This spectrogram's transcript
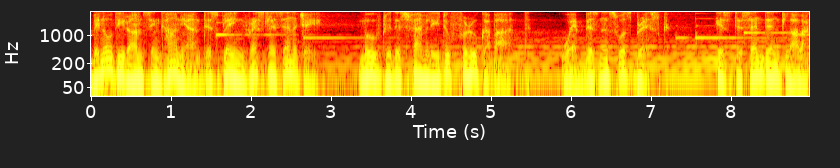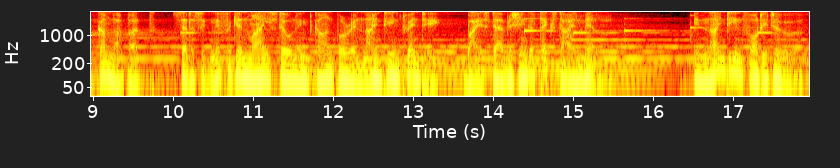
Binodi Ram Singhania, displaying restless energy, moved with his family to Farrukhabad, where business was brisk. His descendant Lala Kamlapat set a significant milestone in Kanpur in 1920 by establishing a textile mill. In 1942,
